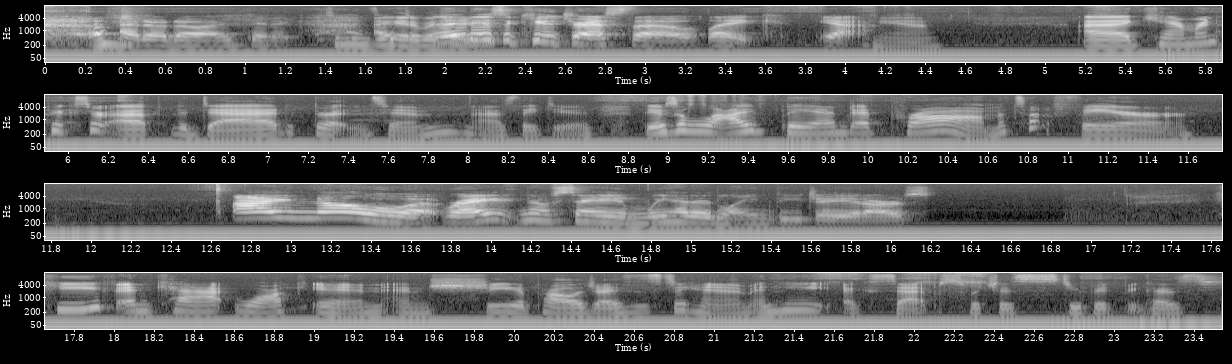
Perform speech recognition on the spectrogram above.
I don't know. I'm kidding. Someone's I ahead it us. a cute dress though. Like yeah. Yeah. Uh, Cameron picks her up. The dad threatens him, as they do. There's a live band at prom. That's not fair. I know, right? No, same. We had a lame DJ at ours. Heath and Kat walk in, and she apologizes to him, and he accepts, which is stupid because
